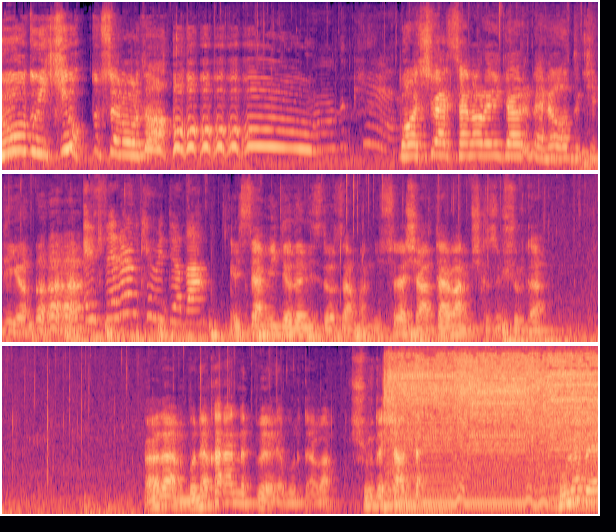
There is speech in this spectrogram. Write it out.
Ne oldu? İki yoktun sen orada. Ne oldu ki? Boş ver sen orayı görme ne oldu ki diyor. İzlerim ki videoda. e sen videodan izle o zaman. Bir süre şalter varmış kızım şurada. Adam bu ne karanlık böyle burada bak. Şurada şalter. Bu ne be?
